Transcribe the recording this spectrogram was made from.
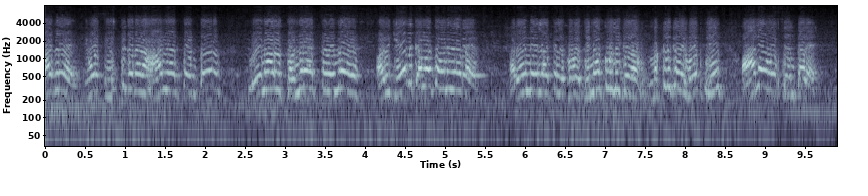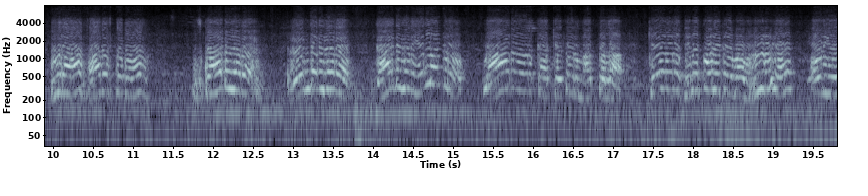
ಆದ್ರೆ ಇವತ್ತು ಇಷ್ಟು ಜನ ಹಾನಿ ಆಗ್ತಾ ಉಂಟು. ಏನಾದ್ರು ತೊಂದರೆ ಆಗ್ತದೆ ಅಂದ್ರೆ ಅದಕ್ಕೆ ಏನು ಕ್ರಮ ತಗೊಂಡಿದ್ದಾರೆ ಅರಣ್ಯ ಇಲಾಖೆಯಲ್ಲಿ ಬರೋ ದಿನಕೂಲಿಗೆ ಮಕ್ಕಳಿಗೆ ಹೋಗ್ತಿ ಆನೆ ಓಡಿಸಿ ಅಂತಾರೆ. ಇವರ ಫಾರೆಸ್ಟ್ ಸ್ಕ್ವಾಡ್ ಇದಾರೆ ರೇಂಜರ್ ಇದಾರೆ ಗಾರ್ಡ್ ಇದಾರೆ ಎಲ್ಲಾದ್ರು ಯಾರು ಅವರ ಕೆಲಸ ಮಾಡ್ತಿಲ್ಲ ಕೇವಲ ದಿನಕೂಲಿಗೆ ಹುಡುಗರಿಗೆ ಅವರಿಗೆ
